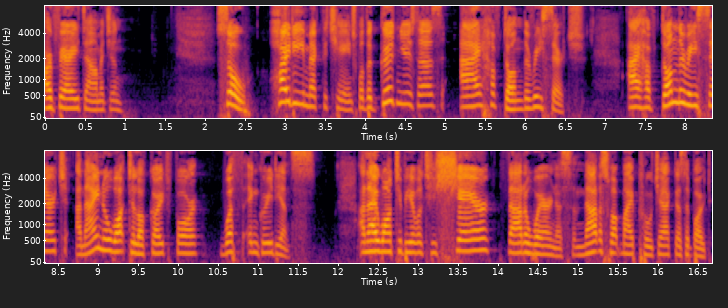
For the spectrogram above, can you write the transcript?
are very damaging. So, how do you make the change? Well, the good news is I have done the research. I have done the research and I know what to look out for with ingredients. And I want to be able to share that awareness, and that is what my project is about.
